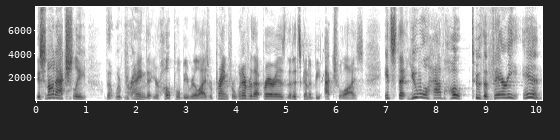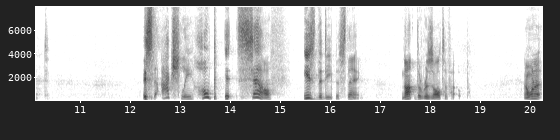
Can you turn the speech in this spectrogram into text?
It's not actually that we're praying that your hope will be realized. We're praying for whatever that prayer is, that it's going to be actualized. It's that you will have hope to the very end. It's that actually hope itself is the deepest thing, not the result of hope. And I want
